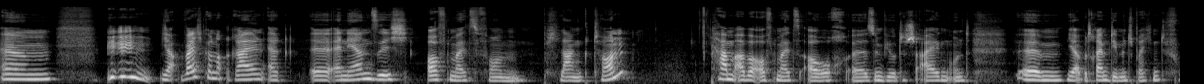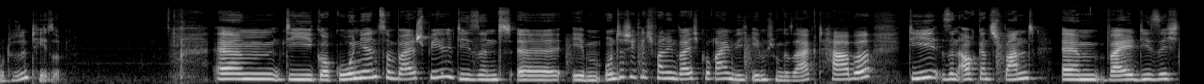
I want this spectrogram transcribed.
Ähm, ja, Weichkorallen er, äh, ernähren sich oftmals vom Plankton, haben aber oftmals auch äh, symbiotische Algen und ähm, ja, betreiben dementsprechend Photosynthese. Ähm, die Gorgonien zum Beispiel, die sind äh, eben unterschiedlich von den Weichkorallen, wie ich eben schon gesagt habe. Die sind auch ganz spannend, ähm, weil die sich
